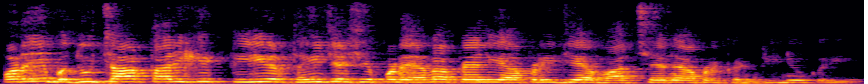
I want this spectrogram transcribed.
પણ એ બધું ચાર તારીખે ક્લિયર થઈ જશે. પણ એના પહેલી આપણી જે વાત છે એને આપણે કન્ટિન્યુ કરીએ.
